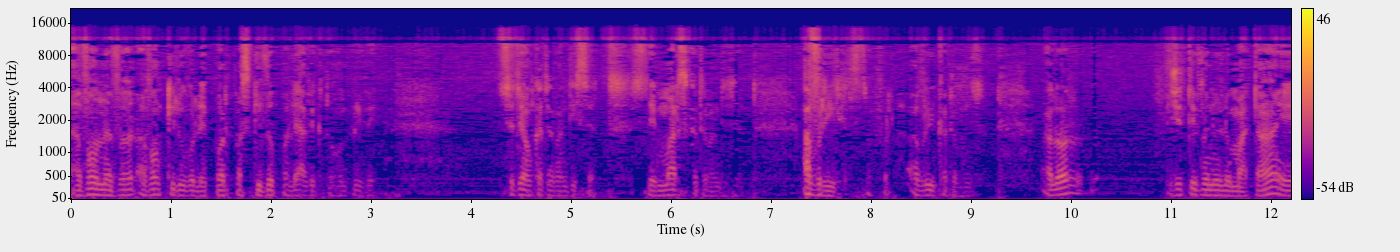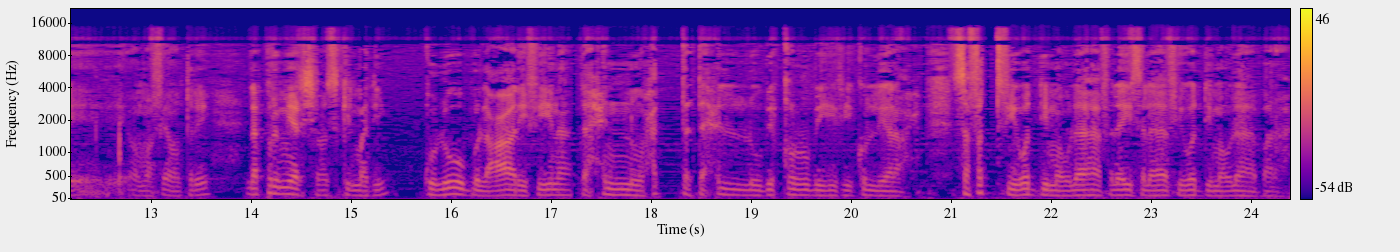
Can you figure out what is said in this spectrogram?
avant 9h, avant qu'il ouvre les portes, parce qu'il veut parler avec toi en privé. C'était en 97, c'était mars 97 avril, avril 97. Alors, j'étais venu le matin et on m'a fait entrer. La première chose qu'il m'a dit, قلوب العارفين تحن حتى تحل بقربه في كل راح صفت في ود مولاها فليس لها في ود مولاها براح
